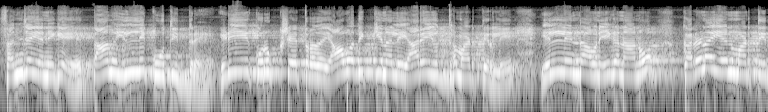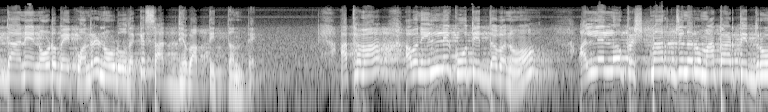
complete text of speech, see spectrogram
ಸಂಜಯನಿಗೆ ತಾನು ಇಲ್ಲಿ ಕೂತಿದ್ರೆ, ಇಡೀ ಕುರುಕ್ಷೇತ್ರದ ಯಾವ ದಿಕ್ಕಿನಲ್ಲಿ ಯಾರೇ ಯುದ್ಧ ಮಾಡ್ತಿರಲಿ, ಇಲ್ಲಿಂದ ಅವನೀಗ ನಾನು ಕರ್ಣ ಏನು ಮಾಡ್ತಿದ್ದಾನೆ ನೋಡಬೇಕು ಅಂದರೆ ನೋಡುವುದಕ್ಕೆ ಸಾಧ್ಯವಾಗ್ತಿತ್ತಂತೆ. ಅಥವಾ ಅವನು ಇಲ್ಲಿ ಕೂತಿದ್ದವನು ಅಲ್ಲೆಲ್ಲೋ ಕೃಷ್ಣಾರ್ಜುನರು ಮಾತಾಡ್ತಿದ್ರು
